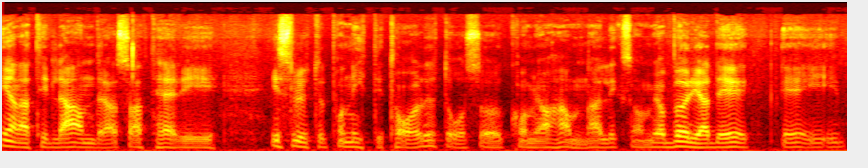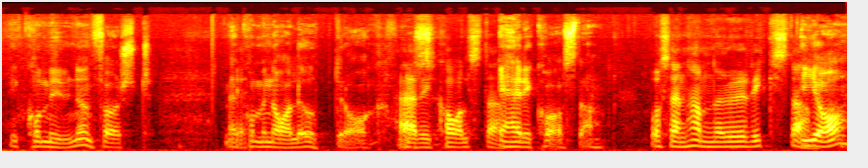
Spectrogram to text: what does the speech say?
ena till det andra så att här i, i slutet på 90-talet då så kom jag att hamna liksom, jag började eh, i, i kommunen först med kommunala uppdrag. Här i Karlstad. här i Karlstad. Och sen hamnade du i riksdagen. Ja,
